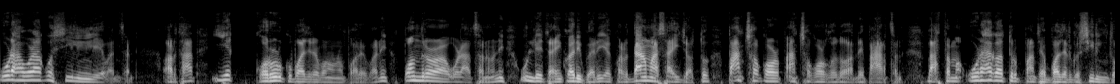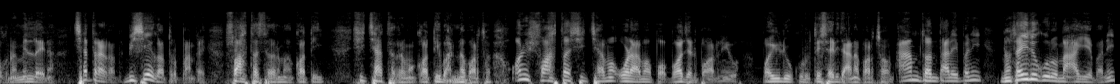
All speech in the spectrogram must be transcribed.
वडा वडाको लिए भन्छन्। अर्थात् एक करोडको बजेट बनाउनु पऱ्यो भने पन्ध्रवटा छन् भने उनले चाहिँ करिब करिब एक दामासाई जस्तो पाँच छ करोड पाँच छ करोडको दरले पार्छन्। वास्तवमा वडागत रूपमा चाहिँ बजेटको सिलिङ तोक्न मिल्दैन। क्षेत्रगत विषयगत रूपमा चाहिँ स्वास्थ्य क्षेत्रमा कति शिक्षा क्षेत्रमा कति भन्नुपर्छ। अनि स्वास्थ्य शिक्षामा वडामा बजेट पर्ने हो। पहिलो कुरो त्यसरी जानुपर्छ। आम जनताले पनि नचाहिँदो कुरो मागे भने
